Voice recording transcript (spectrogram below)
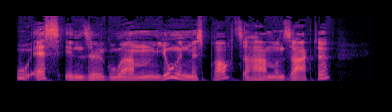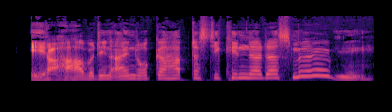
US-Insel Guam, Jungen missbraucht zu haben und sagte, er habe den Eindruck gehabt, dass die Kinder das mögen.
